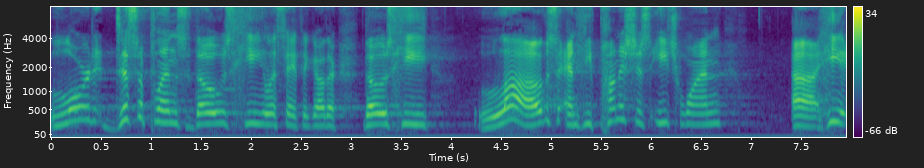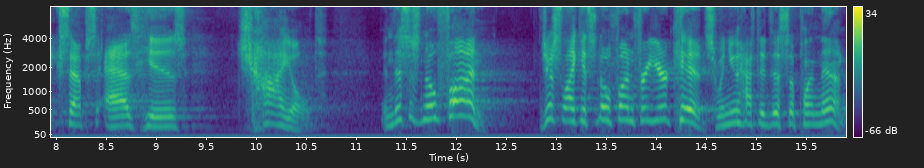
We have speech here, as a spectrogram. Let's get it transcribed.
Lord disciplines those he, let's say it together, those he loves, and he punishes each one uh, he accepts as his child. And this is no fun. Just like it's no fun for your kids when you have to discipline them.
